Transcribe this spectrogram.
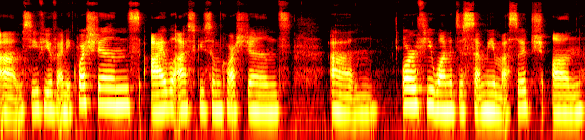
Um, see if you have any questions. I will ask you some questions. Um, or if you wanted to send me a message on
